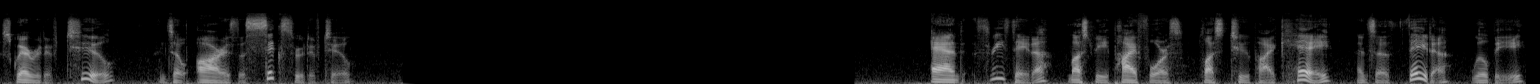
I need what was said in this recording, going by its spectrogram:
square root of 2. And so r is the sixth root of 2. And 3 theta must be pi fourths plus 2 pi k. And so theta will be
